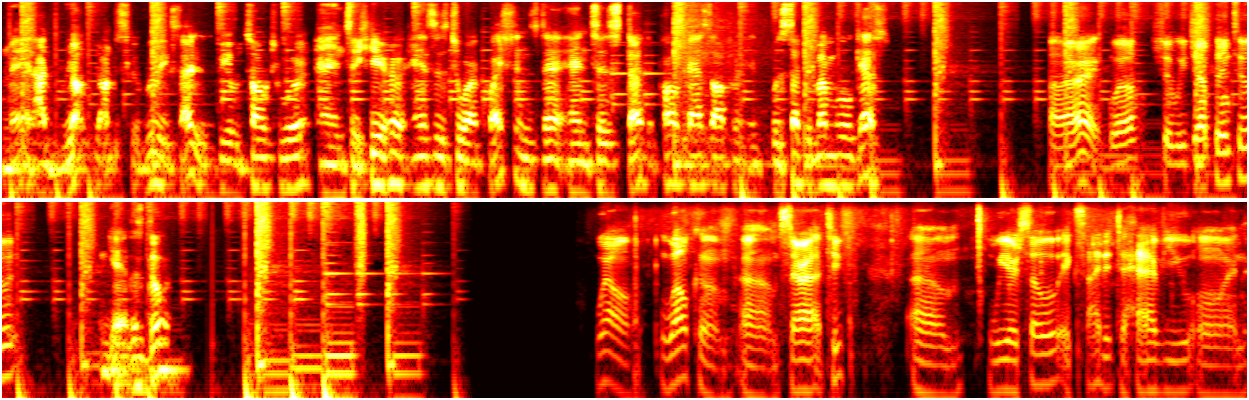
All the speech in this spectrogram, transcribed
man, I, I'm just really excited to be able to talk to her and to hear her answers to our questions and, and to start the podcast off with such a memorable guest. All right. Well, should we jump into it? Yeah, let's do it. Well, welcome, um, Sarah Atif. Um, we are so excited to have you on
